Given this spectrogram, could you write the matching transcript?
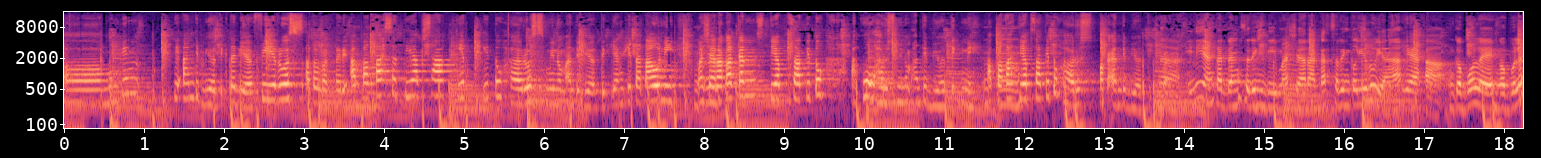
Uh, mungkin si antibiotik tadi ya, virus atau bakteri, apakah setiap sakit itu harus minum antibiotik? Yang kita tahu nih, masyarakat kan setiap sakit tuh aku harus minum antibiotik nih. Apakah tiap sakit tuh harus pakai antibiotik? Nah, ini yang kadang sering di masyarakat sering keliru ya. Iya. Nah, nggak boleh, nggak boleh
